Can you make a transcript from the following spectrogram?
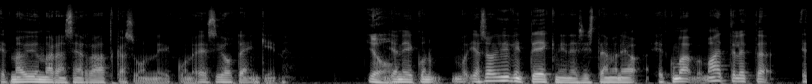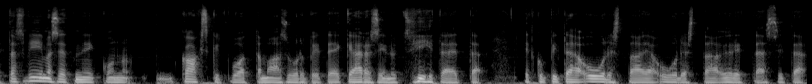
että mä ymmärrän sen ratkaisun niin kuin edes jotenkin. Joo. Ja, niin kun, ja se on hyvin tekninen siis tämmöinen, että kun mä, mä ajattelen, että, että tässä viimeiset niin kun 20 vuotta mä oon suurin piirtein kärsinyt siitä, että, että kun pitää uudestaan ja uudestaan yrittää sitä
